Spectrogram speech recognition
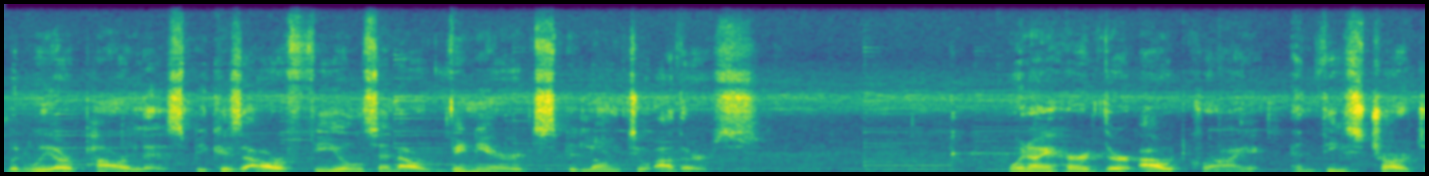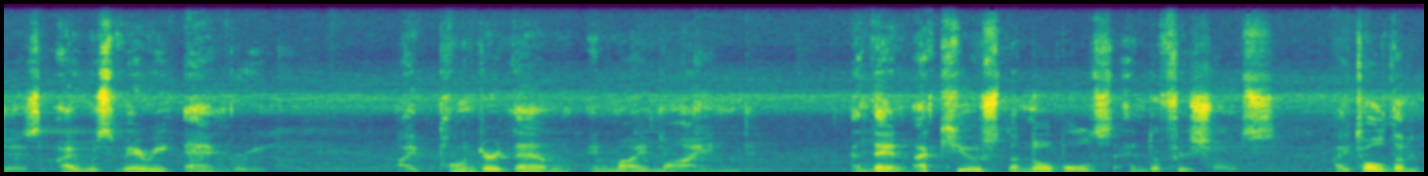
but we are powerless because our fields and our vineyards belong to others. When I heard their outcry and these charges, I was very angry. I pondered them in my mind and then accused the nobles and officials. I told them,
